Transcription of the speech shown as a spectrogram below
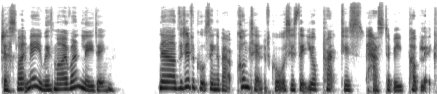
just like me with my run leading? Now, the difficult thing about content, of course, is that your practice has to be public.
